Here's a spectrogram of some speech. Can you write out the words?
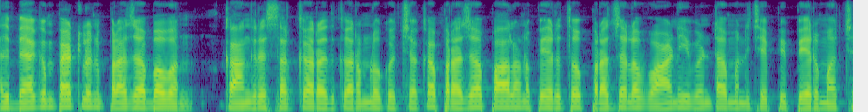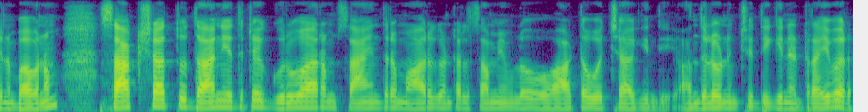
అది బేగంపేటలోని ప్రజాభవన్. కాంగ్రెస్ సర్కార్ అధికారంలోకి వచ్చాక ప్రజాపాలన పేరుతో ప్రజల వాణి వింటామని చెప్పి పేరు మార్చిన భవనం సాక్షాత్తు దాని ఎదుటే గురువారం సాయంత్రం ఆరు గంటల సమయంలో ఓ ఆటో వచ్చి ఆగింది. అందులో నుంచి దిగిన డ్రైవర్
